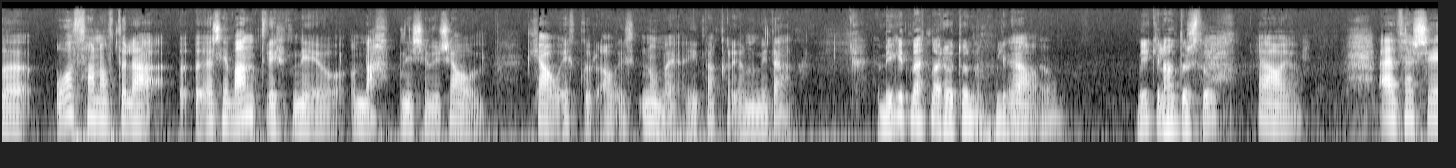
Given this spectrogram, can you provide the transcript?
uh, og það náttúrulega uh, þessi vandvirkni og, og nattni sem við sjáum hjá ykkur á, núna í bakkaríunum í dag. Mikill metnaður hötunum líka Já. Já. mikil handur stóð já, já. En þessi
